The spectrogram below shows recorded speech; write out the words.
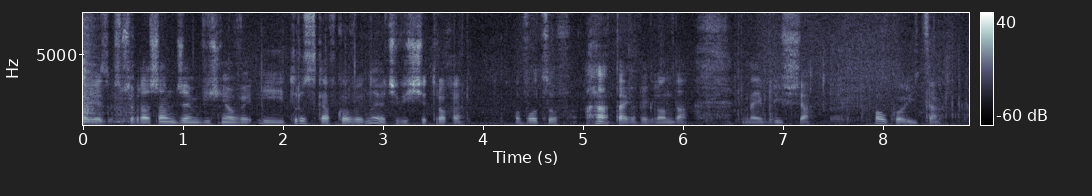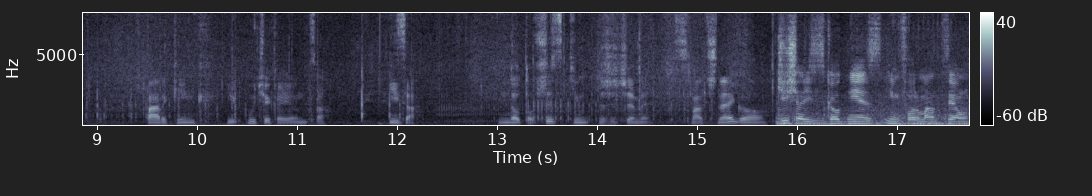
O Jezus, przepraszam, dżem wiśniowy i truskawkowy. No i oczywiście trochę owoców. A tak wygląda najbliższa okolica, parking i uciekająca Iza. No to wszystkim życzymy smacznego. Dzisiaj zgodnie z informacją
